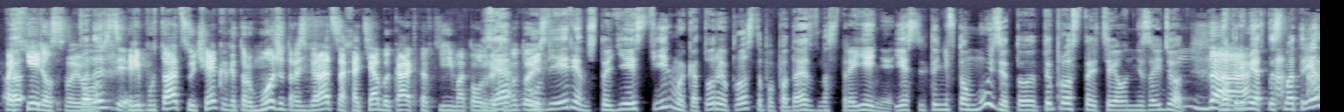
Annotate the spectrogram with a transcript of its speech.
похерил свою подожди. репутацию человека, который может разбираться хотя бы как-то в кинематографе. Я ну, то есть, уверен, что есть фильмы, которые просто попадают в настроение. Если ты не в том музе, то ты просто тебе он не зайдет. да. Например, ты А- смотрел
